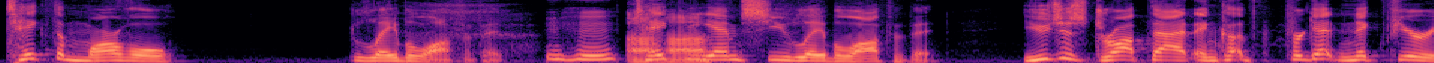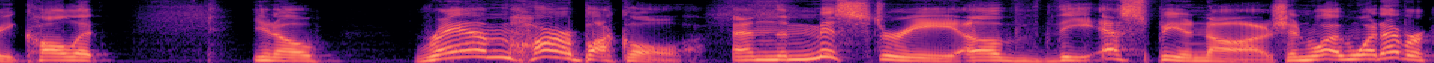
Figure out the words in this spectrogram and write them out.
Take the Marvel label off of it. Take the MCU label off of it. You just drop that and forget Nick Fury. Call it you know, Ram Harbuckle and the mystery of the espionage and wha- whatever.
